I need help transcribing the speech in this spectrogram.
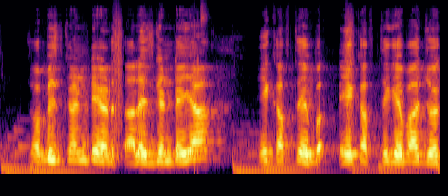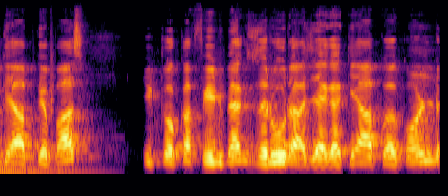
चौबीस घंटे, अड़तालीस घंटे या एक हफ़्ते एक हफ़्ते के बाद जो कि आपके पास टिकटॉक का फीडबैक ज़रूर आ जाएगा कि आपका अकाउंट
